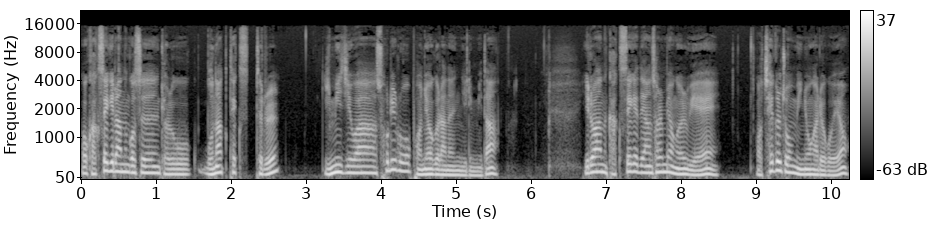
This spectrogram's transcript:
어, 각색이라는 것은 결국 문학 텍스트를 이미지와 소리로 번역을 하는 일입니다. 이러한 각색에 대한 설명을 위해 어, 책을 좀 인용하려고 해요.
